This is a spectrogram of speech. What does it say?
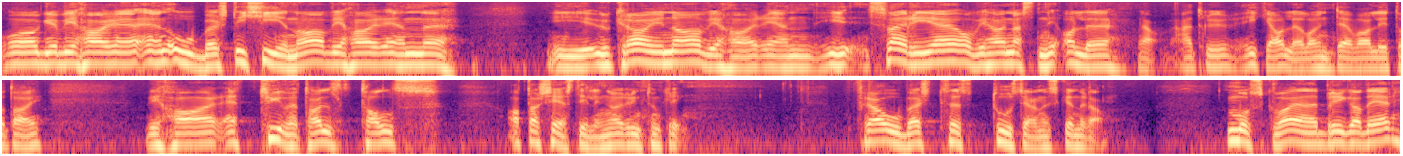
og vi har en oberst i Kina, vi har en eh, i Ukraina, vi har en i Sverige, og vi har nesten i alle ja, Jeg tror ikke alle land, det var litt å ta i. Vi har et tyvetalls attachéstillinger rundt omkring. Fra oberst til tostjerners general. Moskva er det brigader.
